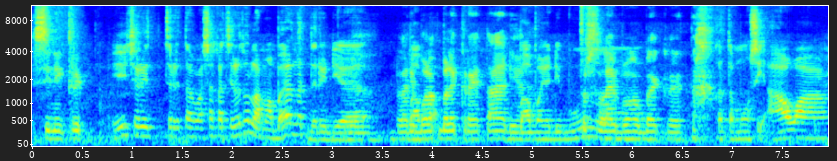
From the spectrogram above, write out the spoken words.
Cinecrip Ini cerita, cerita masa kecil itu lama banget dari dia Iya, lari bap- bolak-balik kereta dia bapaknya dibunuh. terus lari bolak-balik kereta ketemu si Awang.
